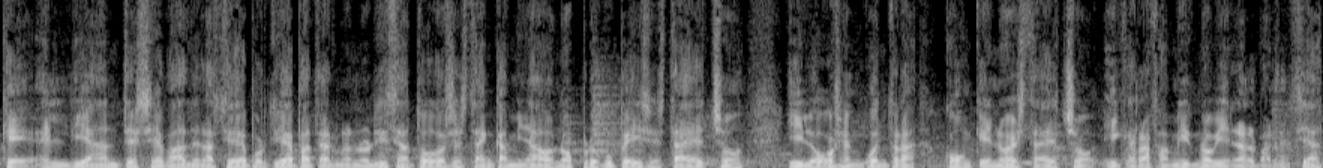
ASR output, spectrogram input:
que el día antes se va de la ciudad deportiva de Paterna, nos dice a todos está encaminado, no os preocupéis, está hecho, y luego se encuentra con que no está hecho y que Rafa Mir no viene al Valencia,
